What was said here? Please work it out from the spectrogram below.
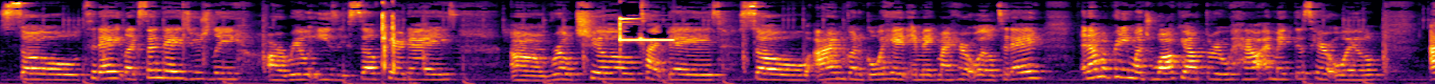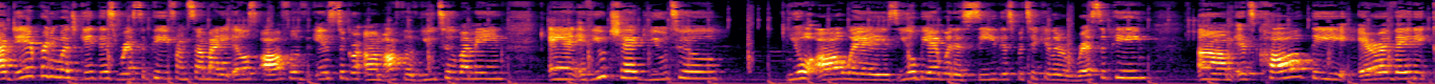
So today, like Sundays usually are real easy self-care days, um, real chill type days. So I'm gonna go ahead and make my hair oil today. And I'm gonna pretty much walk y'all through how I make this hair oil. I did pretty much get this recipe from somebody else off of Instagram, um, off of YouTube, I mean. And if you check YouTube, you'll always, you'll be able to see this particular recipe. Um, it's called the Ayurvedic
